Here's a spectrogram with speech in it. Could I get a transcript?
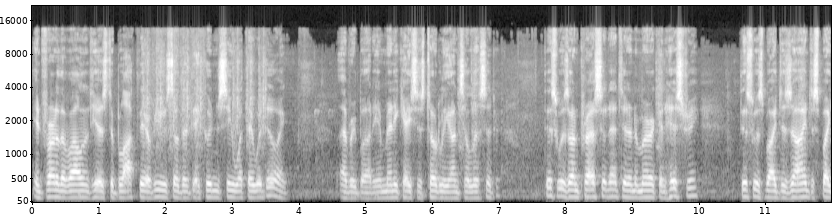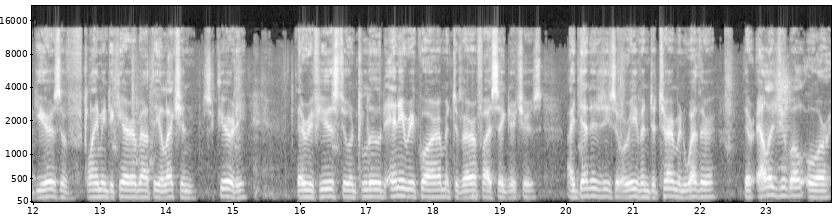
in front of the volunteers to block their view so that they couldn't see what they were doing. Everybody, in many cases, totally unsolicited. This was unprecedented in American history. This was by design, despite years of claiming to care about the election security. They refused to include any requirement to verify signatures, identities, or even determine whether they're eligible or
